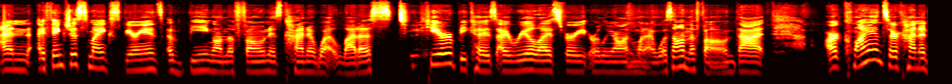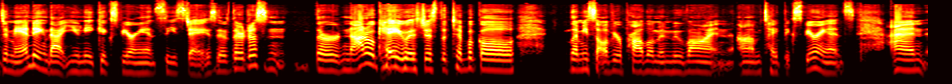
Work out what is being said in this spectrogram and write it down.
And I think just my experience of being on the phone is kind of what led us to here because I realized very early on when I was on the phone that our clients are kind of demanding that unique experience these days. They're just they're not okay with just the typical let me solve your problem and move on um, type experience. And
